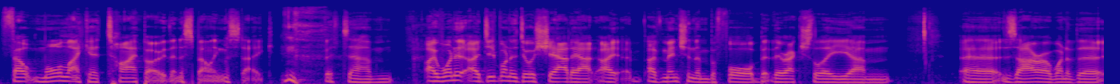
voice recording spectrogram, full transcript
felt more like a typo than a spelling mistake. but um, I wanted, I did want to do a shout out. I I've mentioned them before, but they're actually um, uh, Zara, one of the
